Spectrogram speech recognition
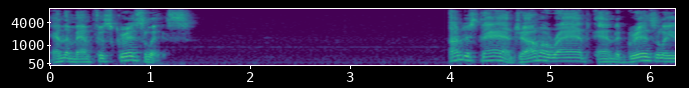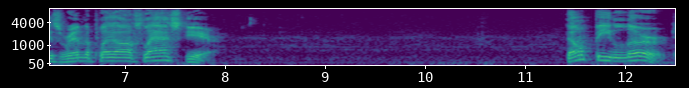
and the Memphis Grizzlies. Understand, Ja Morant and the Grizzlies were in the playoffs last year. Don't be lured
